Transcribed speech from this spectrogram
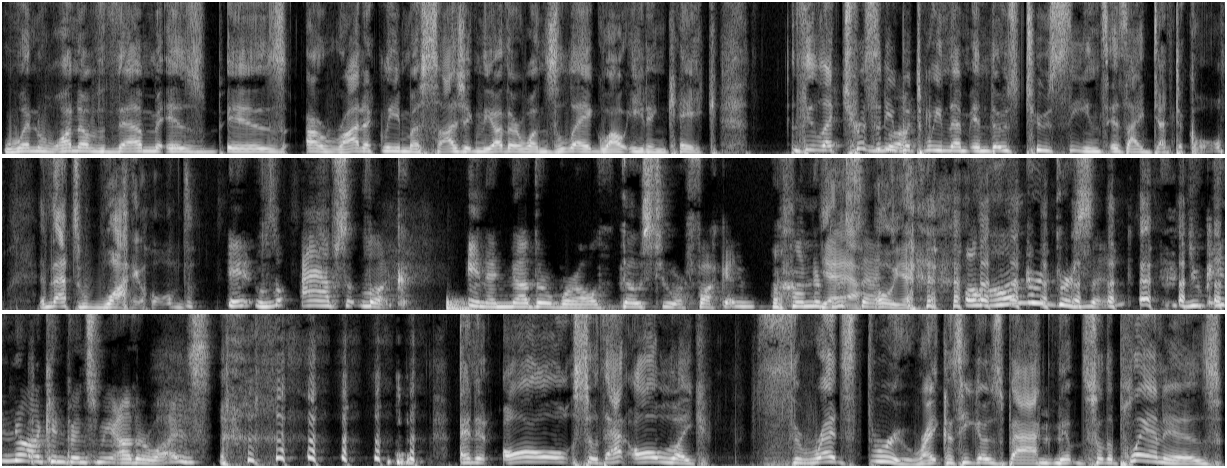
when one of them is is erotically massaging the other one's leg while eating cake. The electricity Look. between them in those two scenes is identical, and that's wild. It abs- look in another world, those two are fucking a hundred Yeah. percent. Oh yeah. a hundred percent. You cannot convince me otherwise. and it all so that all like threads through right? Because he goes back. So the plan is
